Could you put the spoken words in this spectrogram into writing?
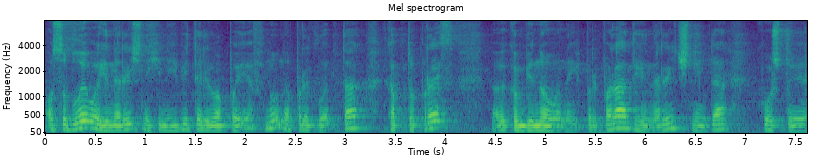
особливо генеричних інгібіторів АПФ. Ну, наприклад, так, Каптопрес, е, комбінований препарат, генеричний, да, коштує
